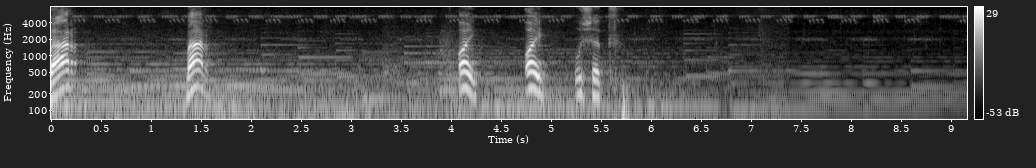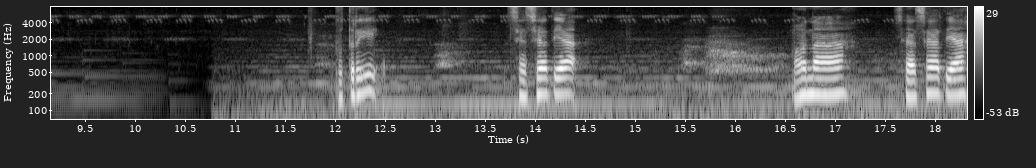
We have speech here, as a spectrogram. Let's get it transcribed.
Bar. Bar. Oi, oi, uset. Putri, sehat-sehat ya. Mana, sehat-sehat ya.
